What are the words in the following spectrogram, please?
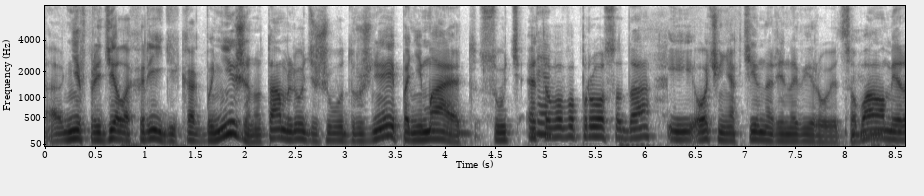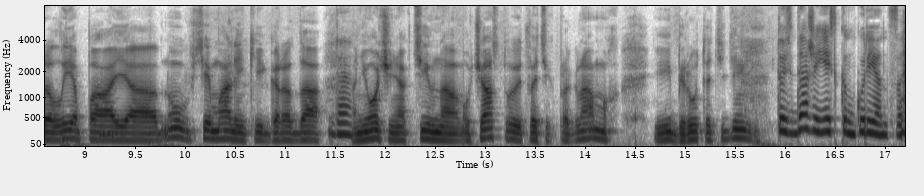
э, не в пределах Риги, как бы ниже, но там люди живут дружнее, понимают суть Да. этого вопроса, да, и очень активно реновируются. Валмира, Лепая, ну, все маленькие города, Да. они очень активно участвуют в этих программах и берут эти деньги. То есть даже есть конкуренция.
